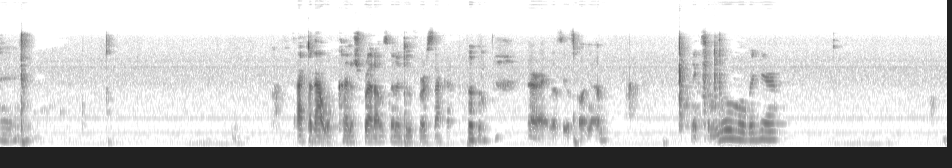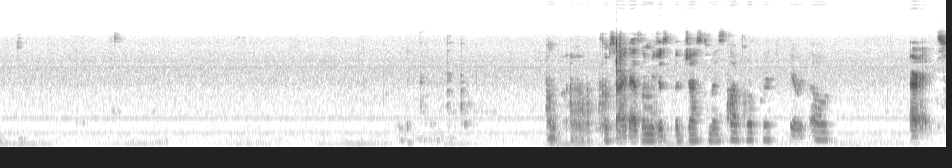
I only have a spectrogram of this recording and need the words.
Okay. I forgot what kind of spread I was going to do for a second. Alright, let's see what's going on. Make some room over here. I'm sorry, guys. Let me just adjust my stuff real quick. Here we go. Alright.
